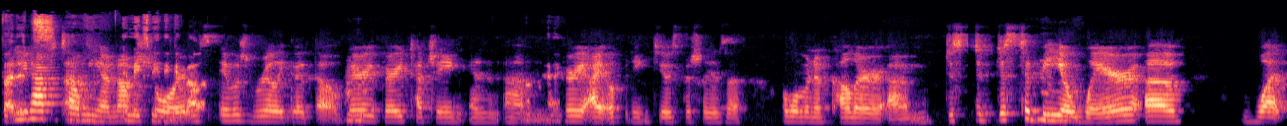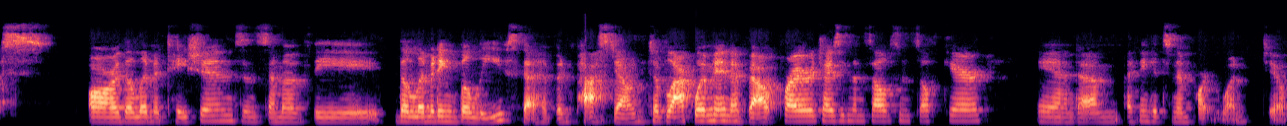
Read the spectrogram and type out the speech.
but you'd have to tell um, me. I'm not it sure. It was, it was really good though. Mm-hmm. Very mm-hmm. very touching and um, okay. very eye opening too, especially as a, a woman of color. Um, just to just to mm-hmm. be aware of what are the limitations and some of the the limiting beliefs that have been passed down to black women about prioritizing themselves and self-care and um, i think it's an important one too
